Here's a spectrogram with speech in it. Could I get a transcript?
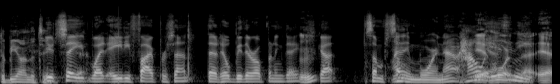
to be on the team. you'd say, what, 85% that he'll be there opening day, Scott? Some, I some think more now. that. How Yeah, isn't more than he? that. Yeah.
